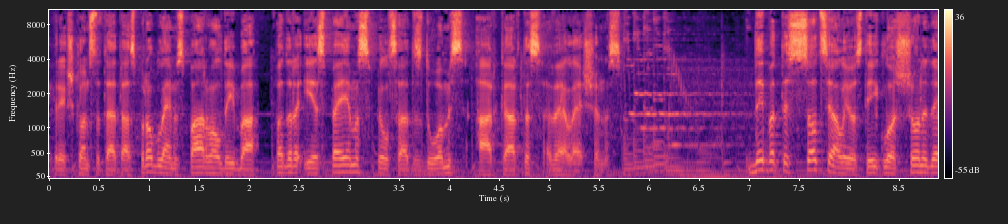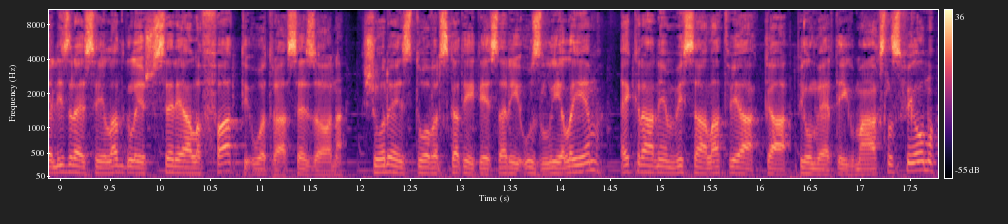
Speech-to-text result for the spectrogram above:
iepriekš konstatētās problēmas pārvaldībā padara iespējamas pilsētas domas ārkārtas vēlēšanas. Debates sociālajos tīklos šonadēļ izraisīja latviešu seriāla Fati otrā sezona. Šoreiz to var skatīties arī uz lielajiem ekrāniem visā Latvijā, kā pilnvērtīgu mākslas filmu.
